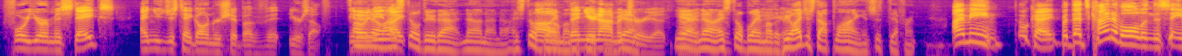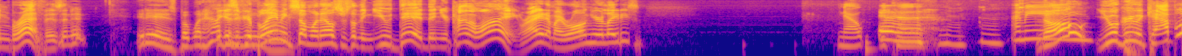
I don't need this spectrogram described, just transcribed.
for your mistakes and you just take ownership of it yourself. You know oh no, I mean? I still do that. No, no, no. I still Oh, blame other then you're people. not Yeah. mature yet. Yeah, All right. no, I still blame other you people. I just stopped lying. It's just different. I mean, okay, but that's kind of all in the same breath, isn't it? It is, but what happens? Because if you're blaming though- someone else for something you did, then you're kind of lying, right? Am I wrong here, ladies? No, eh. because I mean, No? You agree with Kaplan?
